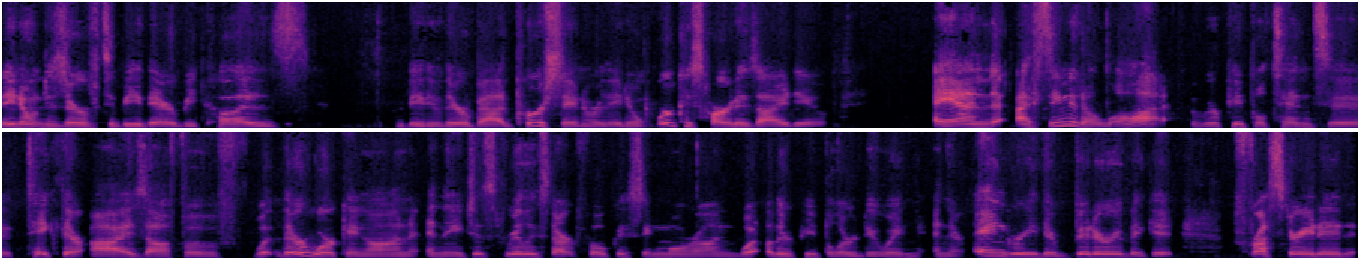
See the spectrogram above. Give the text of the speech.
they don't deserve to be there because either they're a bad person or they don't work as hard as I do. And I've seen it a lot where people tend to take their eyes off of what they're working on and they just really start focusing more on what other people are doing. And they're angry, they're bitter, they get frustrated,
